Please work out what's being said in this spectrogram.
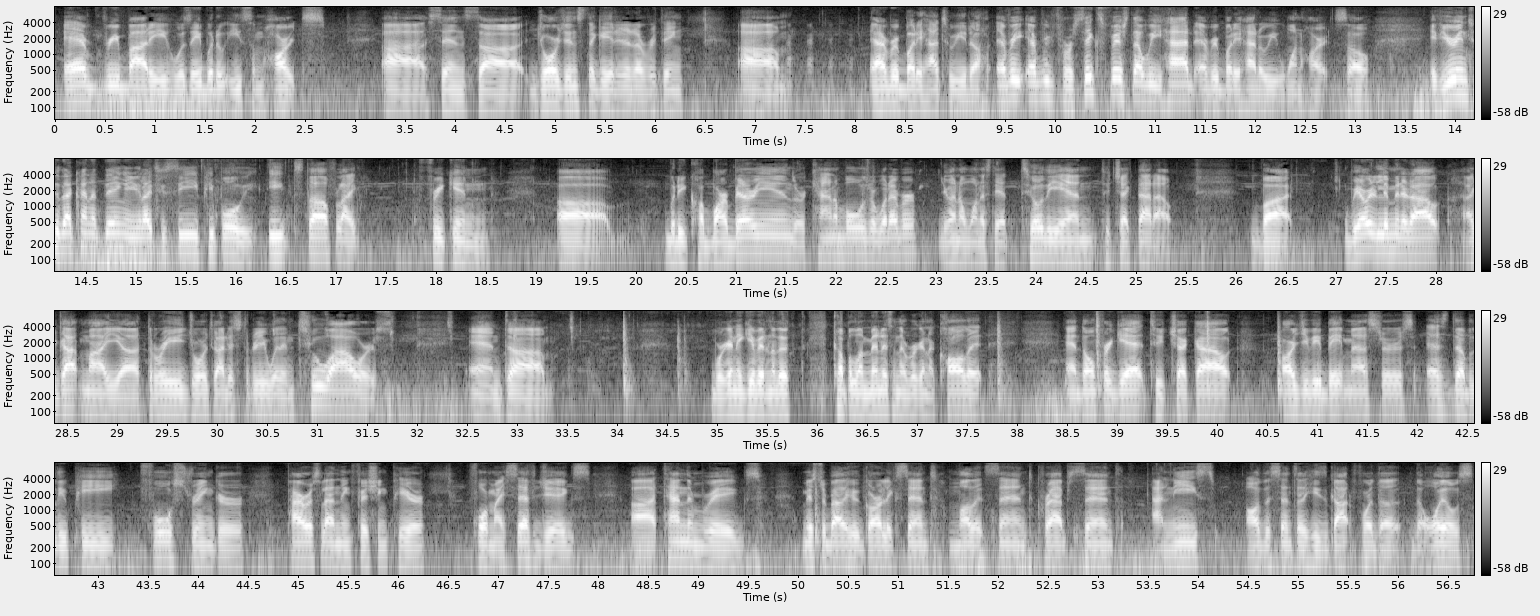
everybody was able to eat some hearts. Uh, since uh, George instigated everything, um, everybody had to eat a, every, every, for six fish that we had, everybody had to eat one heart. So if you're into that kind of thing and you like to see people eat stuff like freaking, uh, what do you call barbarians or cannibals or whatever, you're gonna wanna stay till the end to check that out but we already limited out. I got my uh, three, George got his three within two hours. And um, we're gonna give it another couple of minutes and then we're gonna call it. And don't forget to check out RGV Baitmasters, SWP, Full Stringer, Pirates Landing Fishing Pier for my SEF jigs, uh, tandem rigs, Mr. Ballyhoo garlic scent, mullet scent, crab scent, anise, all the scents that he's got for the, the oils.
